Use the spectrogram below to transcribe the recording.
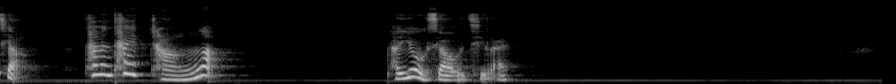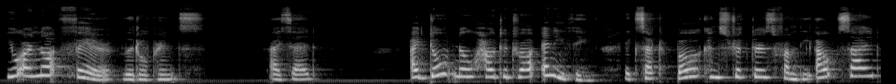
角，它们太长了。他又笑了起来。 are not fair, little prince, I said. I don't know how to draw anything except boa constrictors from the outside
